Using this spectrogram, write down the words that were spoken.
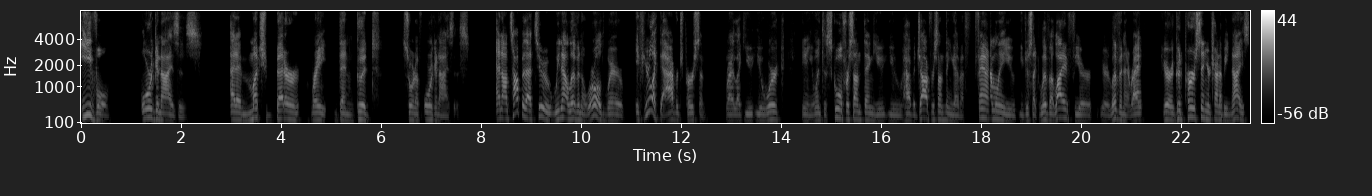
evil organizes at a much better rate than good sort of organizes. And on top of that, too, we now live in a world where if you're like the average person, right? Like you you work, you know, you went to school for something, you you have a job for something, you have a family, you you just like live a life, you're you're living it, right? You're a good person, you're trying to be nice.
